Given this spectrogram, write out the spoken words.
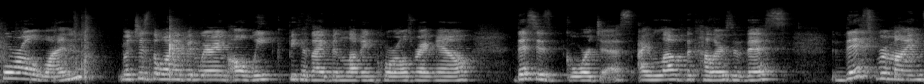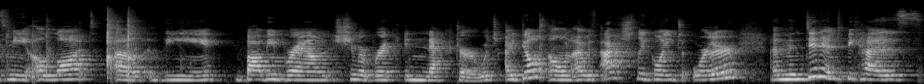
coral one, which is the one I've been wearing all week because I've been loving corals right now. This is gorgeous. I love the colors of this. This reminds me a lot of the Bobbi Brown Shimmer Brick in Nectar, which I don't own. I was actually going to order and then didn't because,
